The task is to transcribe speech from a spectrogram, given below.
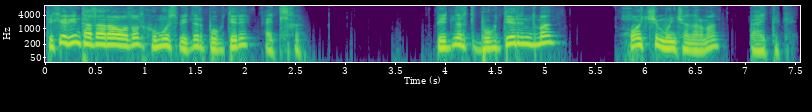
Тэгэхээр энэ талаараа бол хүмүүс бид нар бүгдээрээ адилхан. Биднэрт бүгдээрэнд маань хуучин мөн чанар маань байдаг.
